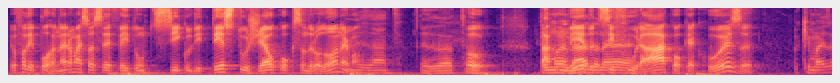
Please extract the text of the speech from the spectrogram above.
Eu falei, porra, não era mais só ser feito um ciclo de textugel coxandrolona, irmão? Exato. Exato. Pô, tá Tô com mandado, medo de se né? furar qualquer coisa? O que mais...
